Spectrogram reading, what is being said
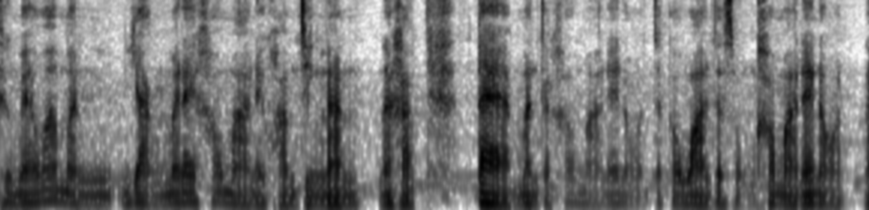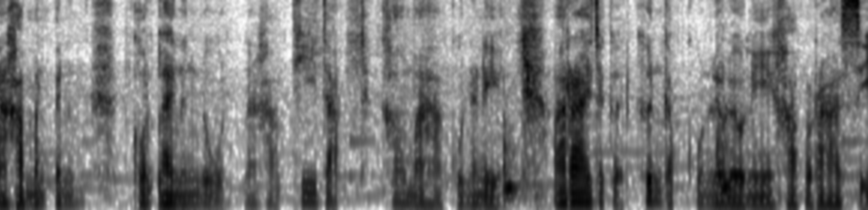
ถึงแม้ว่ามันยังไม่ได้เข้ามาในความจริงนั้นนะครับ แต่มันจะเข้ามาแน่นอนจักรวาลจะส่งเข้ามาแน่นอนนะครับ มันเป็นกฎแรงดึงดูดนะครับ ที่จะเข้ามาหาคุณนั่นเอง อะไรจะเกิดขึ้นกับคุณเร็วๆนี้ครับ ราศี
